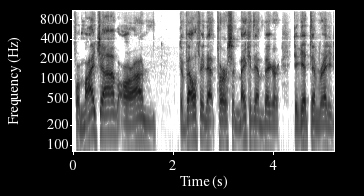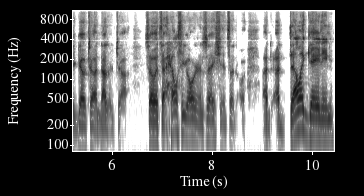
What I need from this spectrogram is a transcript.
for my job or I'm developing that person, making them bigger to get them ready to go to another job. So it's a healthy organization. It's a, a, a delegating,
